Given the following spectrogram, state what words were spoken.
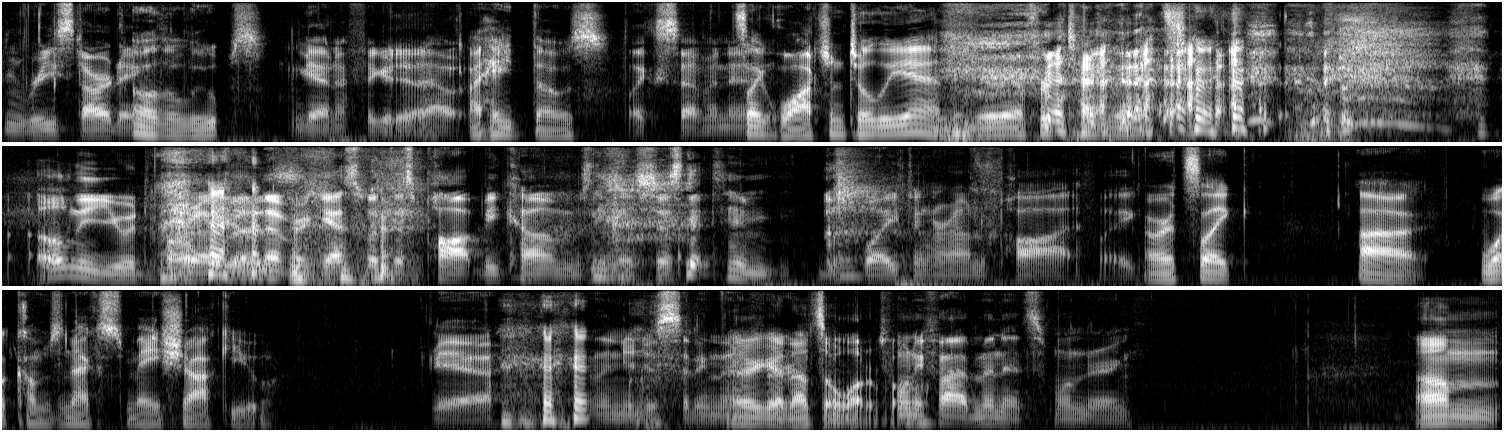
restarting. Oh, the loops. yeah, and I figured it out. I hate those. like seven. It's in. like watch until the end, and you're there for ten minutes. Only you would Bro, you'll never guess what this pot becomes, and it's just him wiping around a pot. Like, or it's like, uh, what comes next may shock you. yeah, and then you're just sitting there. There you go, that's a water bottle. 25 minutes wondering. Um,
